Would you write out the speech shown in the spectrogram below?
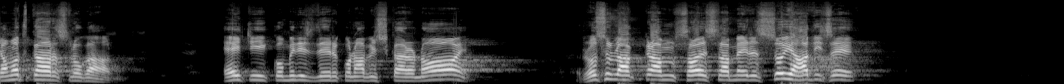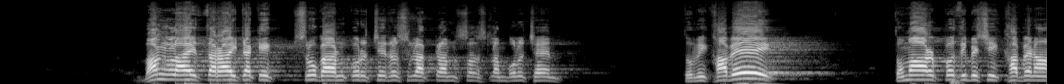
চমৎকার স্লোগান। এইটি কমিউনিস্টদের কোন আবিষ্কার নয়। রসুল আকরাম ইসলামের সই হাদিসে বাংলায় তারা এটাকে স্লোগান করেছে, রসুল আকরাম ইসলাম বলেছেন, তুমি খাবে, তোমার প্রতিবেশী খাবে না,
